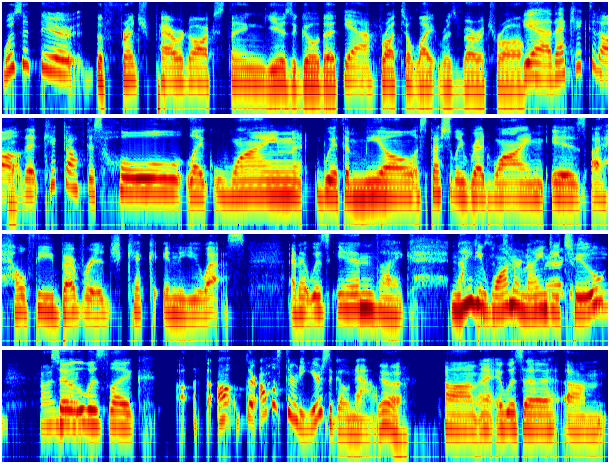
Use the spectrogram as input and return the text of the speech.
wasn't there the French paradox thing years ago that yeah. brought to light resveratrol? Yeah, that kicked it all. That kicked off this whole like wine with a meal, especially red wine, is a healthy beverage kick in the U.S. And it was in like '91 or '92. So it was like uh, uh, they're almost 30 years ago now. Yeah. Um, it was a um,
